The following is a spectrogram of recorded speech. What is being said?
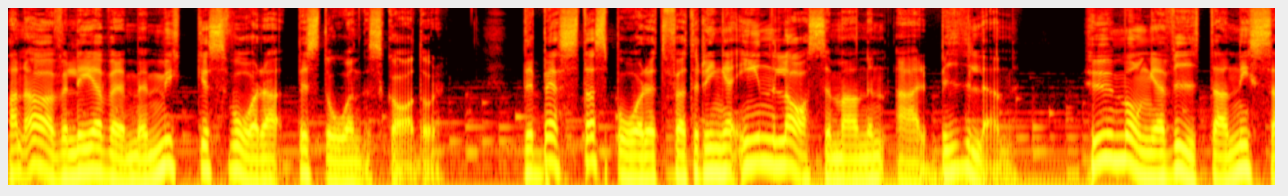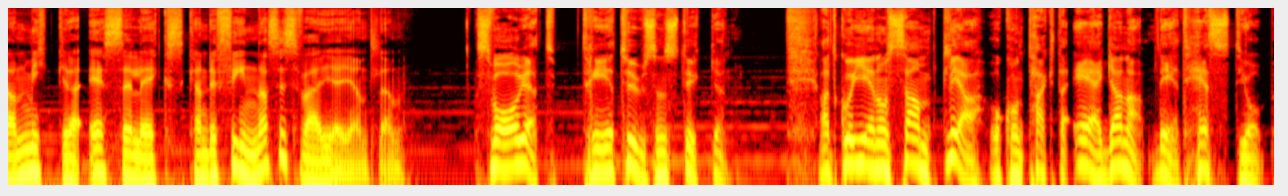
Han överlever med mycket svåra bestående skador. Det bästa spåret för att ringa in Lasermannen är bilen. Hur många vita Nissan Micra SLX kan det finnas i Sverige egentligen? Svaret 3000 stycken. Att gå igenom samtliga och kontakta ägarna det är ett hästjobb.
